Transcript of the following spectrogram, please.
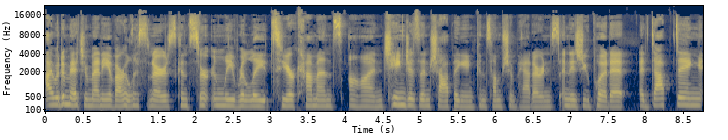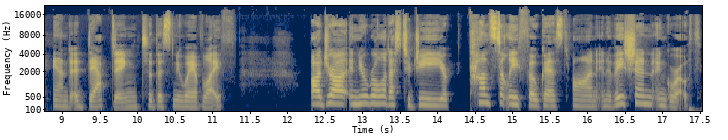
I would imagine many of our listeners can certainly relate to your comments on changes in shopping and consumption patterns, and as you put it, adapting and adapting to this new way of life. Audra, in your role at S2G, you're constantly focused on innovation and growth.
